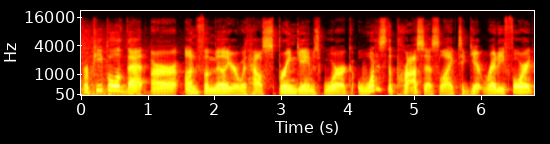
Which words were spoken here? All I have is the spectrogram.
For people that are unfamiliar with how spring games work, what is the process like to get ready for it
